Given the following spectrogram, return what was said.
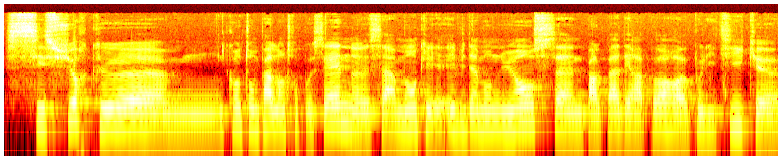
c'est sûr que euh, quand on parle d'anthropocène, ça manque évidemment de nuances, ça ne parle pas des rapports euh, politiques. Euh,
